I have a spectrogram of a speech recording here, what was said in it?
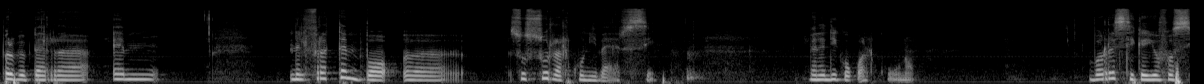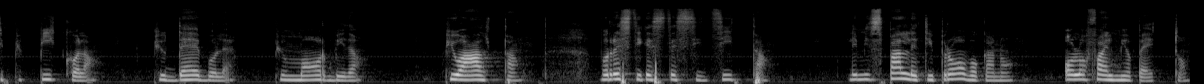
proprio per... Ehm, nel frattempo eh, sussurra alcuni versi. Ve ne dico qualcuno. Vorresti che io fossi più piccola, più debole, più morbida, più alta. Vorresti che stessi zitta. Le mie spalle ti provocano o lo fa il mio petto?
